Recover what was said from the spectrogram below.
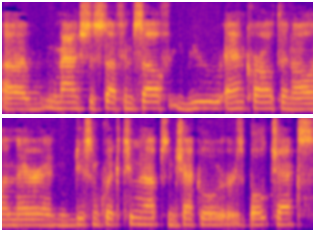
Uh, managed to stuff himself, you and Carlton all in there, and do some quick tune-ups and check overs, bolt checks.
